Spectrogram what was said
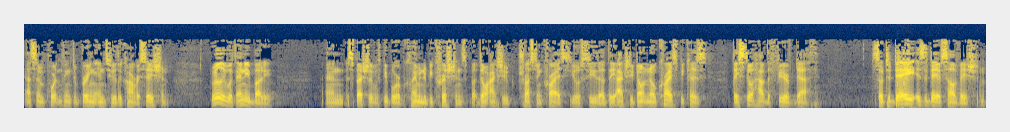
That's an important thing to bring into the conversation. Really with anybody, and especially with people who are claiming to be Christians, but don't actually trust in Christ, you'll see that they actually don't know Christ because they still have the fear of death. So today is the day of salvation.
